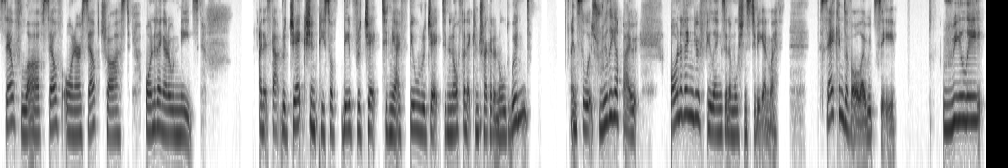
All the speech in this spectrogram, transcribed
self love, self honor, self trust, honoring our own needs. And it's that rejection piece of they've rejected me, I feel rejected, and often it can trigger an old wound. And so it's really about honoring your feelings and emotions to begin with. Second of all, I would say, really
